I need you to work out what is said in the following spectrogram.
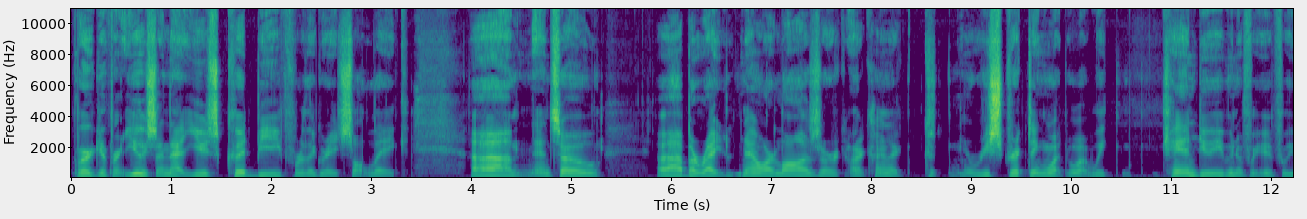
for a different use, and that use could be for the Great Salt Lake. Um, and so, uh, but right now our laws are, are kind of restricting what, what we can do, even if we, if we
